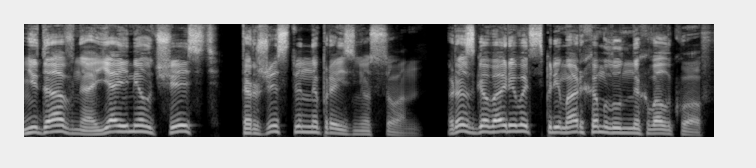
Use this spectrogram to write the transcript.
«Недавно я имел честь», — торжественно произнес он, «разговаривать с примархом лунных волков.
